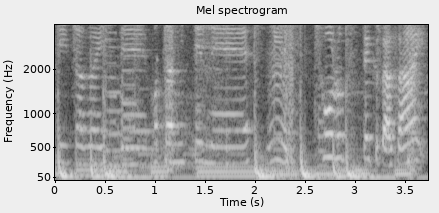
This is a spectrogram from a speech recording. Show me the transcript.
ていただいてまた見てねうん、登録してください。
